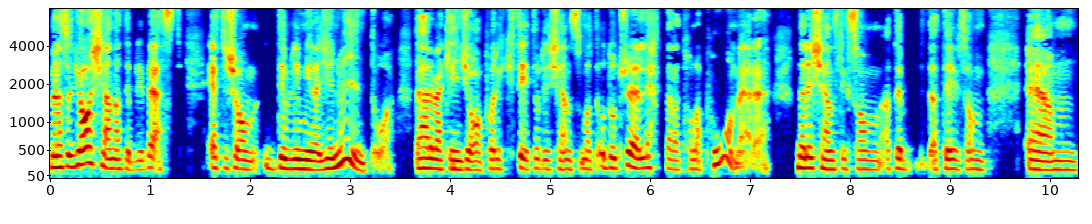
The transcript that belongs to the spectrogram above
Men alltså jag känner att det blir bäst eftersom det blir mer genuint då. Det här är verkligen jag på riktigt och det känns som att, och då tror jag det är lättare att hålla på med det. När det känns liksom att det, att det liksom, um,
